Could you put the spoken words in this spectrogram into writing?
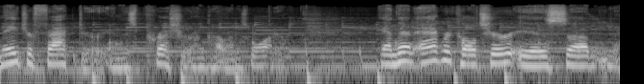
major factor in this pressure on Colorado's water. And then agriculture is um,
